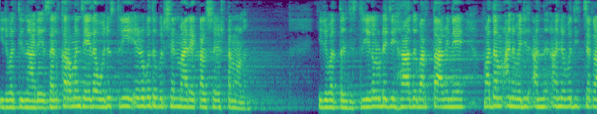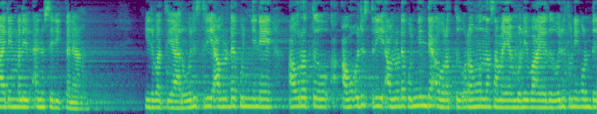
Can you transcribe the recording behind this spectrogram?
ഇരുപത്തിനാല് സൽക്കർമ്മം ചെയ്ത ഒരു സ്ത്രീ എഴുപത് പുരുഷന്മാരെക്കാൾ ശ്രേഷ്ഠമാണ്. ഇരുപത്തഞ്ച് സ്ത്രീകളുടെ ജിഹാദ് ഭർത്താവിനെ മതം അനുവദി അനുവദിച്ച കാര്യങ്ങളിൽ അനുസരിക്കലാണ്. ഇരുപത്തിയാറ് ഒരു സ്ത്രീ അവരുടെ കുഞ്ഞിനെ ഔറത്ത് ഒരു സ്ത്രീ അവരുടെ കുഞ്ഞിന്റെ ഔറത്ത് ഉറങ്ങുന്ന സമയം വെളിവായത് ഒരു തുണി കൊണ്ട്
